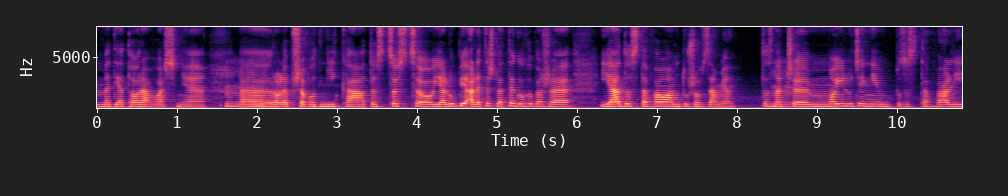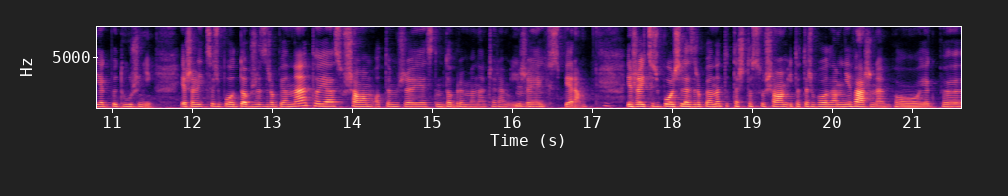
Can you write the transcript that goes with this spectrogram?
mediatora właśnie, e, rolę przewodnika. To jest coś, co ja lubię, ale też dlatego chyba, że ja dostawałam dużo w zamian. To znaczy, mhm. moi ludzie nie pozostawali jakby dłużni. Jeżeli coś było dobrze zrobione, to ja słyszałam o tym, że jestem dobrym menadżerem i mhm. że ja mhm. ich wspieram. Jeżeli coś było źle zrobione, to też to słyszałam i to też było dla mnie ważne, bo jakby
